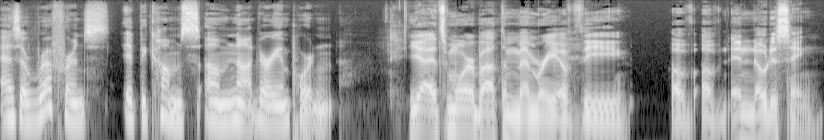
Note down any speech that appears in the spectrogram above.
as a reference, it becomes um, not very important. Yeah, it's more about the memory of the of of and noticing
